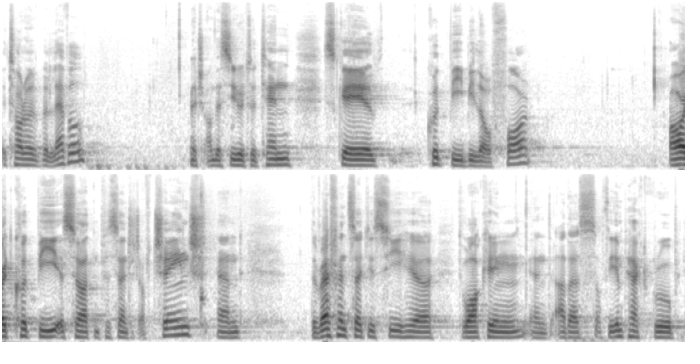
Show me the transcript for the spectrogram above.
a tolerable level, which on the 0 to 10 scale could be below 4, or it could be a certain percentage of change. And the reference that you see here, Dworkin and others of the IMMPACT group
